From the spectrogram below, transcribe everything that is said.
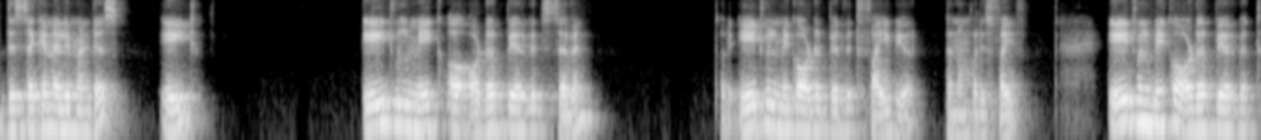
this second element is 8. 8 will make a order pair with 7. Sorry, 8 will make order pair with 5 here. The number is 5. 8 will make a order pair with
